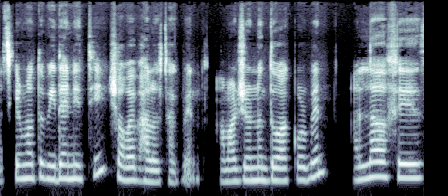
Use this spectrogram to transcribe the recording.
আজকের মতো বিদায় নিচ্ছি, সবাই ভালো থাকবেন। আমার জন্য দোয়া করবেন। আল্লাহ হাফিজ।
